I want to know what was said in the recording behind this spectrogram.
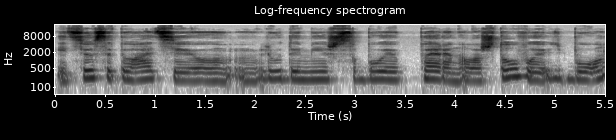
і цю ситуацію люди між собою переналаштовують, бо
